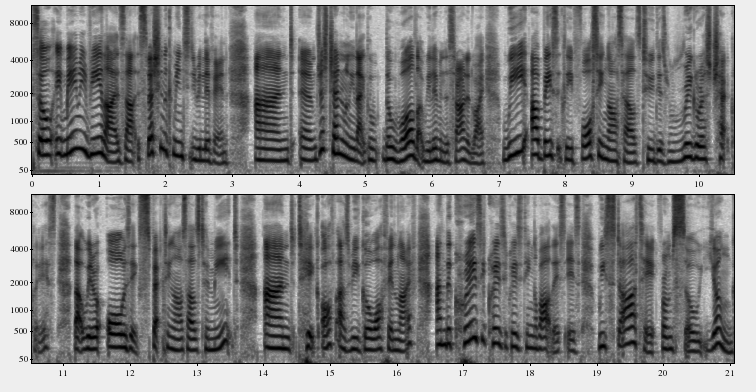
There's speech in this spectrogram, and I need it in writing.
So it made me realize that, especially in the communities we live in, and um, just generally like the, the world that we live in is surrounded by, we are basically forcing ourselves to this rigorous checklist that we're always expecting ourselves to meet and tick off as we go off in life. And the crazy, crazy, crazy thing about this is we start it from so young.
